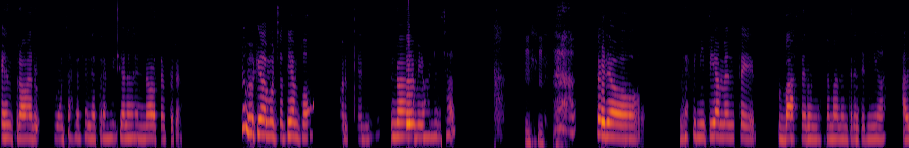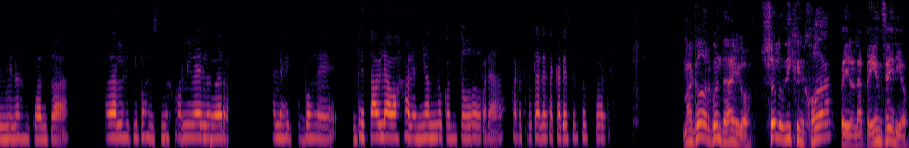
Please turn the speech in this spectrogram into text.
entro a ver muchas veces las transmisiones del norte, pero no me queda mucho tiempo, porque no hay amigos en el chat, pero definitivamente va a ser una semana entretenida, al menos en cuanto a, a ver los equipos en su mejor nivel, ver a los equipos de, de tabla baja arañando con todo para, para tratar de sacar ese top 4. Me acabo de dar cuenta de algo. Yo lo dije en joda, pero la pegué en serio.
